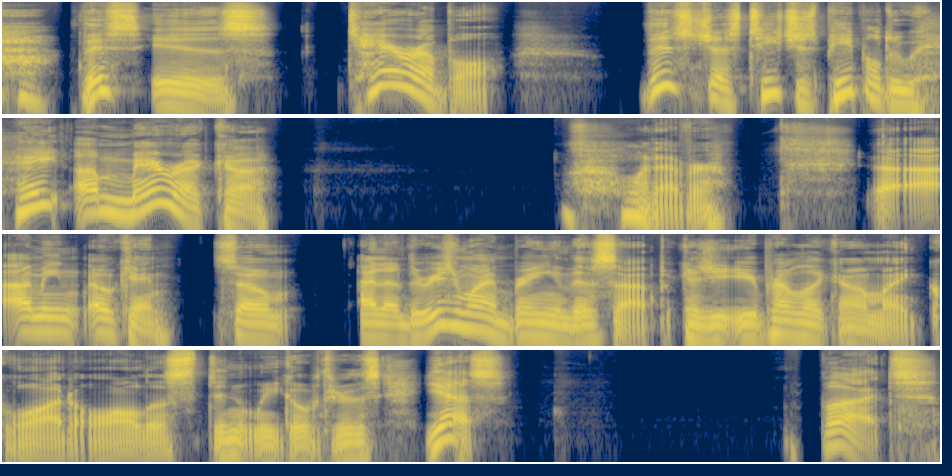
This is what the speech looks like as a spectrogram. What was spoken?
this is terrible. This just teaches people to hate America. Whatever. Uh, I mean, okay. So, I know the reason why I'm bringing this up because you, you're probably like, "Oh my god, all this didn't we go through this?" Yes, but,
